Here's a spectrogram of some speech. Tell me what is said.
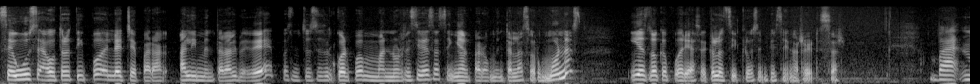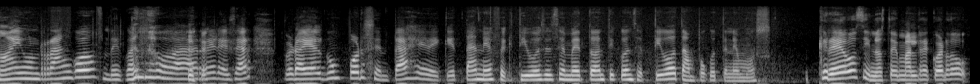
se usa otro tipo de leche para alimentar al bebé, pues entonces el cuerpo de mamá no recibe esa señal para aumentar las hormonas y es lo que podría hacer que los ciclos empiecen a regresar no hay un rango de cuándo va a regresar, pero hay algún porcentaje de qué tan efectivo es ese método anticonceptivo, tampoco tenemos. Creo, si no estoy mal recuerdo,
